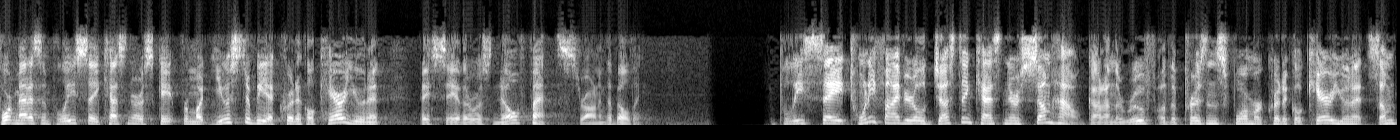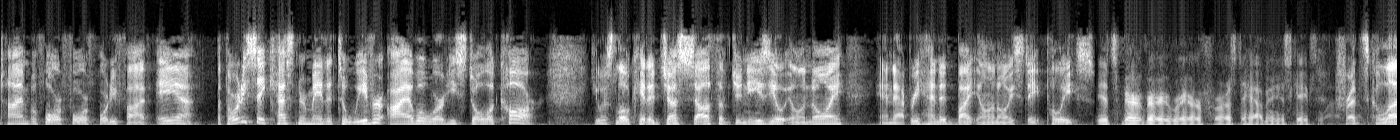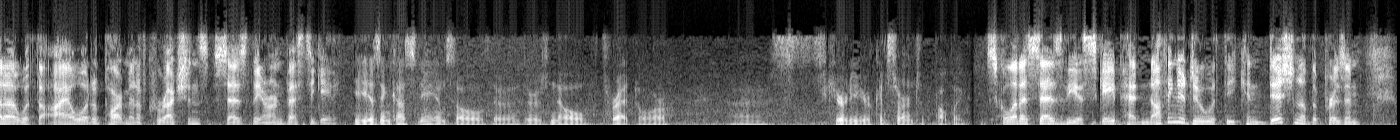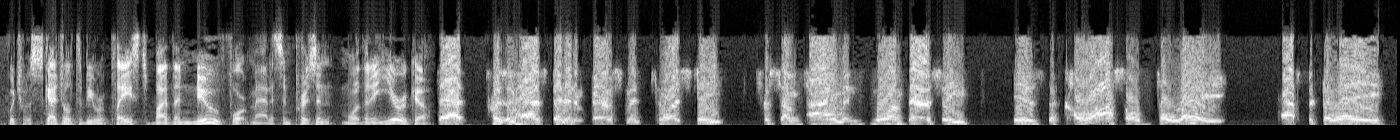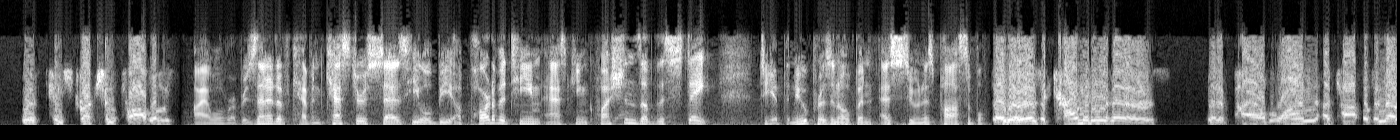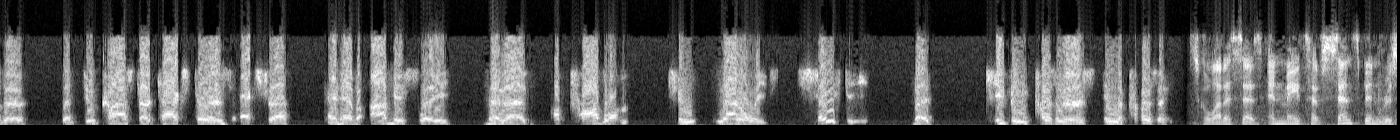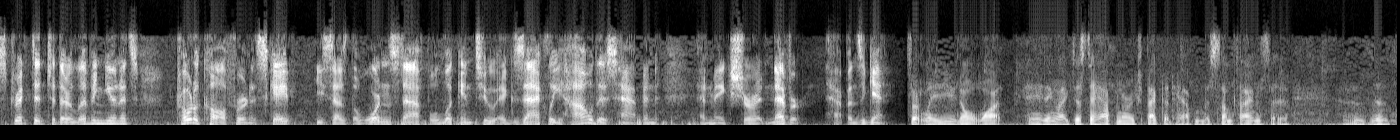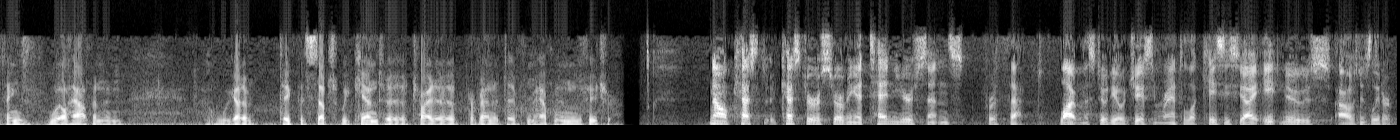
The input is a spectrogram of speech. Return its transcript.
Fort Madison police say Kestner escaped from what used to be a critical care unit. They say there was no fence surrounding the building. Police say 25-year-old Justin Kestner somehow got on the roof of the prison's former critical care unit sometime before 4:45 a.m. Authorities say Kestner made it to Weaver, Iowa, where he stole a car. He was located just south of Geneseo, Illinois, and apprehended by Illinois State Police. It's very, very rare for us to have any escapes. Fred Scaletta with the Iowa Department of Corrections says they are investigating. He is in custody, and so there, there's no threat or uh, security or concern to the public. Scaletta says the escape had nothing to do with the condition of the prison, which was scheduled to be replaced by the new Fort Madison prison more than a year ago. That prison has been an embarrassment to our state for some time, and more embarrassing is the colossal delay after delay with construction problems. Iowa Representative Kevin Koester says he will be a part of a team asking questions of the state to get the new prison open as soon as possible. So there is a comedy of errors that have piled one atop of another that do cost our taxpayers extra and have obviously been a, a problem to not only safety, but keeping prisoners in the prison. Scaletta says inmates have since been restricted to their living units. Protocol for an escape. He says the warden staff will look into exactly how this happened and make sure it never happens again. Certainly you don't want anything like this to happen or expect it to happen, but sometimes uh, the things will happen and we got to take the steps we can to try to prevent it from happening in the future. Now, Kester, Kester is serving a 10-year sentence for theft. Live in the studio, Jason Rantala, KCCI 8 News, Iowa's News Leader.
